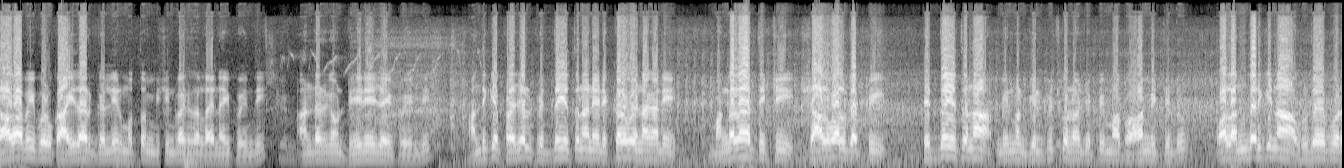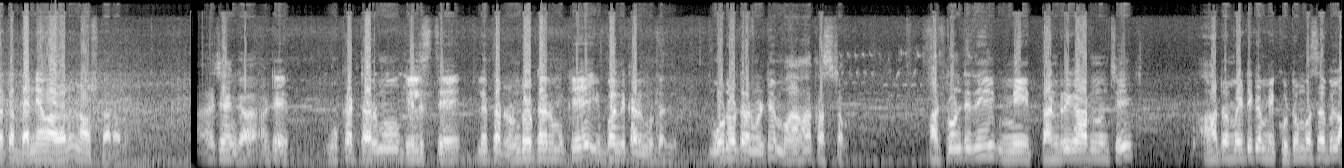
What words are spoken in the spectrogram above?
దాదాపు ఇప్పుడు ఒక ఐదారు గల్లీలు మొత్తం మిషన్ పరిగెత్త లైన్ అయిపోయింది. అండర్ గ్రౌండ్ డ్రైనేజ్ అయిపోయింది. అందుకే ప్రజలు పెద్ద ఎత్తున నేను ఎక్కడ పోయినా కానీ మంగళారు తెచ్చి శాల్వాలు కప్పి పెద్ద ఎత్తున మిమ్మల్ని మనం గెలిపించుకోవాలని చెప్పి మాకు హామీ ఇచ్చిండ్రు. వాళ్ళందరికీ నా హృదయపూర్వక ధన్యవాదాలు నమస్కారాలు. సహజంగా అంటే ఒక టర్మ్ గెలిస్తే లేదా రెండో టర్మ్కే ఇబ్బందికరంగా ఉంటుంది. మూడో టర్మ్ అంటే మహా కష్టం. అటువంటిది మీ తండ్రి గారి నుంచి ఆటోమేటిక్గా మీ కుటుంబ సభ్యులు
